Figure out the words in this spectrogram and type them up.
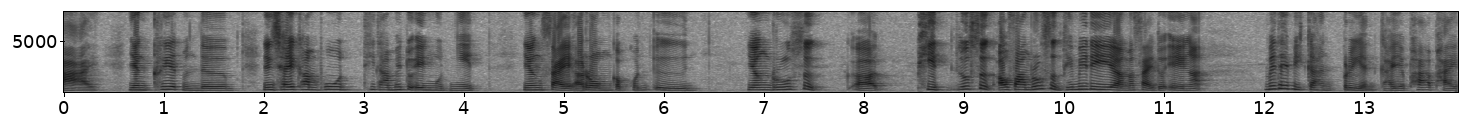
ถ่าย ยังเครียดเหมือนเดิม ยังใช้คำพูดที่ทำให้ตัวเองหงุดหงิด ยังใส่อารมณ์กับคนอื่น ยังรู้สึกผิด รู้สึกเอาความรู้สึกที่ไม่ดีอะมาใส่ตัวเองอะไม่ได้มีการเปลี่ยนกายภาพภาย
